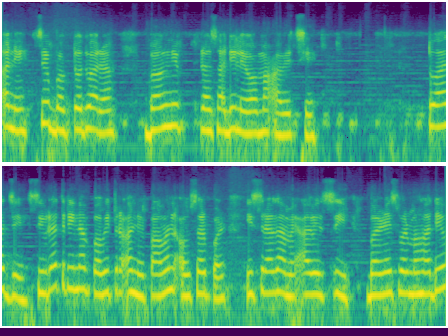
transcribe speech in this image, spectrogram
અને શિવ ભક્તો દ્વારા ભંગની પ્રસાદી લેવામાં આવે છે. તો આજે શિવરાત્રિના પવિત્ર અને પાવન અવસર પર ઈસરા ગામે આવેલ શ્રી બરણેશ્વર મહાદેવ,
